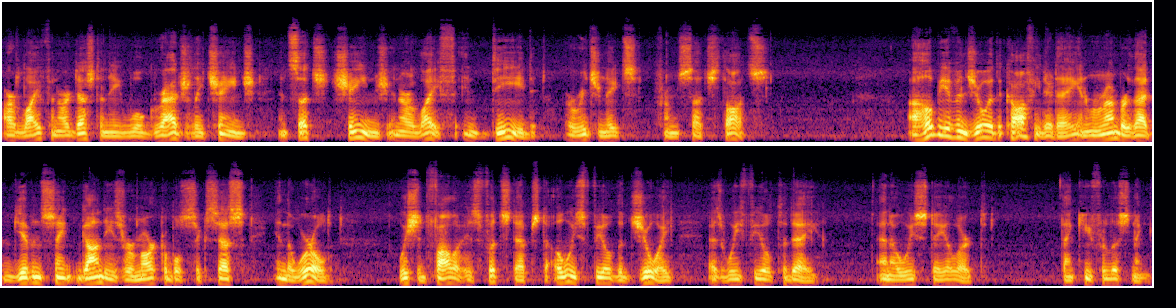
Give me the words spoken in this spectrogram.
our life and our destiny will gradually change, and such change in our life indeed originates from such thoughts. I hope you've enjoyed the coffee today, and remember that given St. Gandhi's remarkable success in the world, We should follow his footsteps to always feel the joy as we feel today and always stay alert. Thank you for listening.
